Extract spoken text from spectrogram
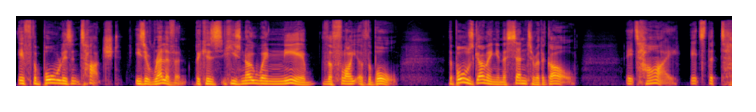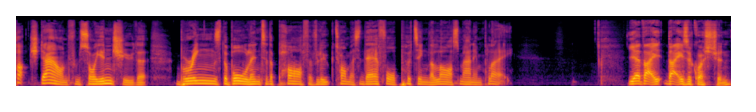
if the ball isn't touched is irrelevant because he's nowhere near the flight of the ball. The ball's going in the center of the goal. It's high. It's the touchdown from Soyuncu that brings the ball into the path of Luke Thomas, therefore putting the last man in play. Yeah, that that is a question,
